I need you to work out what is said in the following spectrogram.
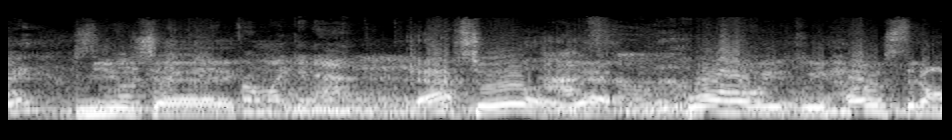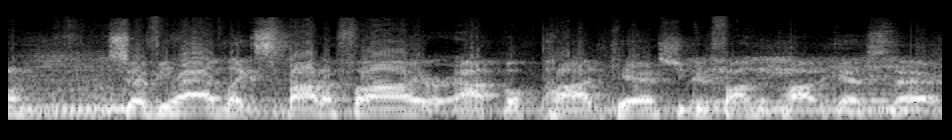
okay. So like music. from like an app. Absolutely, yeah. Absolutely. Well, we, we host it on. So if you have like Spotify or Apple Podcasts, you can find the podcast there.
